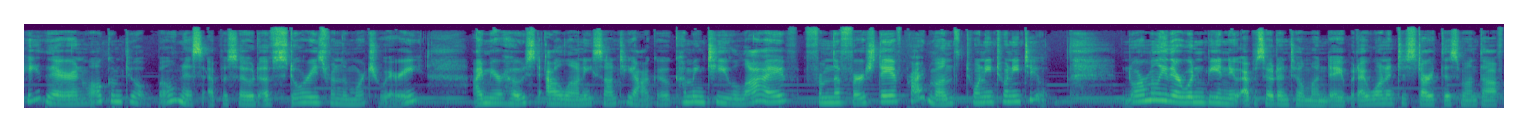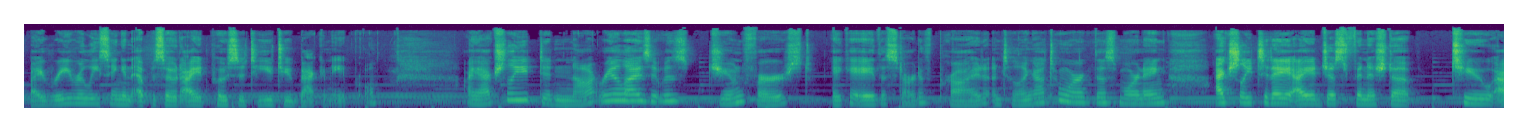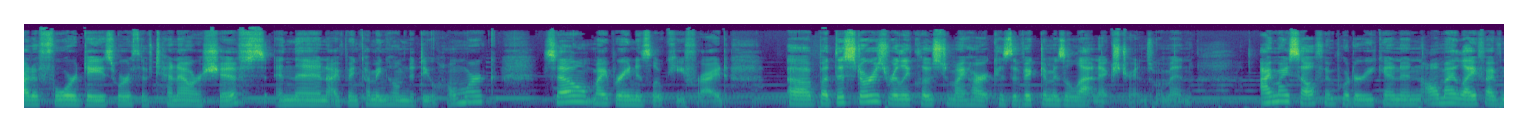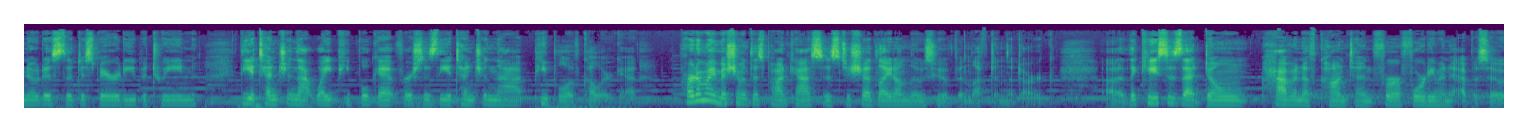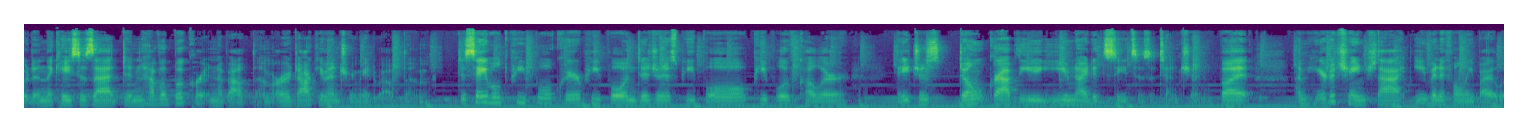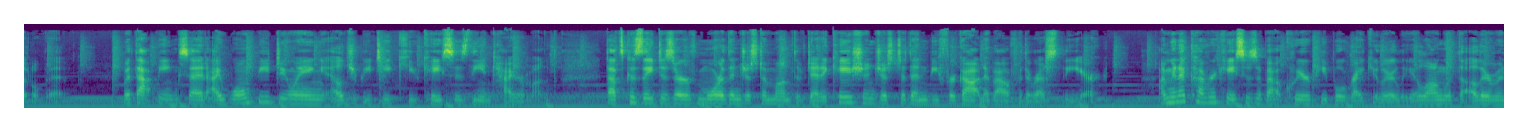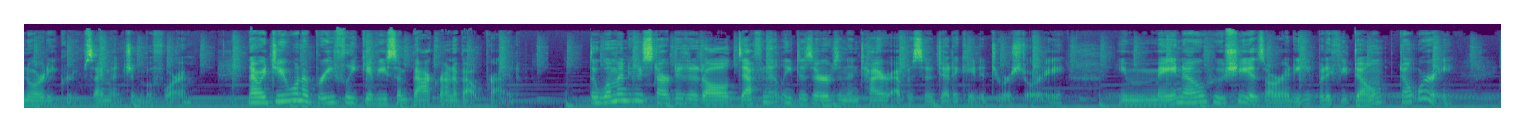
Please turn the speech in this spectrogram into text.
Hey there, and welcome to a bonus episode of Stories from the Mortuary. I'm your host, Aulani Santiago, coming to you live from the first day of Pride Month 2022. Normally, there wouldn't be a new episode until Monday, but I wanted to start this month off by re releasing an episode I had posted to YouTube back in April. I actually did not realize it was June 1st, aka the start of Pride, until I got to work this morning. Actually, today I had just finished up two out of four days worth of 10 hour shifts, and then I've been coming home to do homework, so my brain is low key fried. Uh, but this story is really close to my heart because the victim is a Latinx trans woman. I myself am Puerto Rican, and all my life I've noticed the disparity between the attention that white people get versus the attention that people of color get. Part of my mission with this podcast is to shed light on those who have been left in the dark. Uh, the cases that don't have enough content for a 40 minute episode, and the cases that didn't have a book written about them or a documentary made about them. Disabled people, queer people, indigenous people, people of color, they just don't grab the United States' attention. But I'm here to change that, even if only by a little bit. With that being said, I won't be doing LGBTQ cases the entire month. That's because they deserve more than just a month of dedication just to then be forgotten about for the rest of the year. I'm going to cover cases about queer people regularly, along with the other minority groups I mentioned before. Now, I do want to briefly give you some background about Pride. The woman who started it all definitely deserves an entire episode dedicated to her story. You may know who she is already, but if you don't, don't worry.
